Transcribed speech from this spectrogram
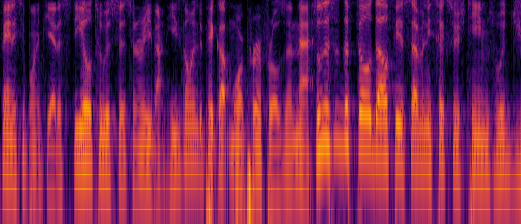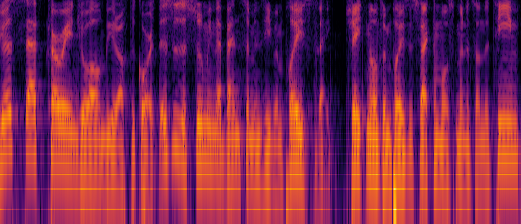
fantasy points. He had a steal, two assists, and a rebound. He's going to pick up more peripherals than that. So this is the Philadelphia 76ers teams with just Seth Curry and Joel Embiid off the court. This is assuming that Ben Simmons even plays today. Shake Milton plays the second most minutes on the team.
